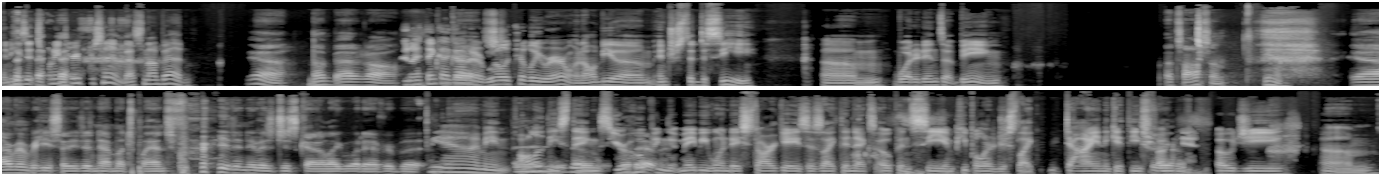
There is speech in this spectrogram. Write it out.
and he's at 23% that's not bad yeah, not bad at all. and I think I got a relatively rare one. I'll be um, interested to see um, what it ends up being. That's awesome. Yeah. Yeah, I remember he said he didn't have much plans for it, and it was just kind of like whatever. But Yeah, I mean, all of these things, you're whatever. hoping that maybe one day Stargaze is like the next open sea and people are just like dying to get these True. fucking OG um,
